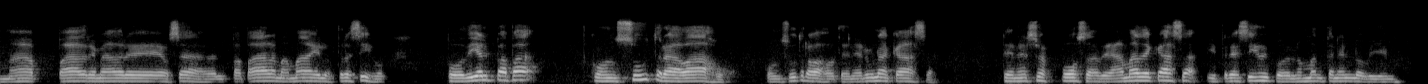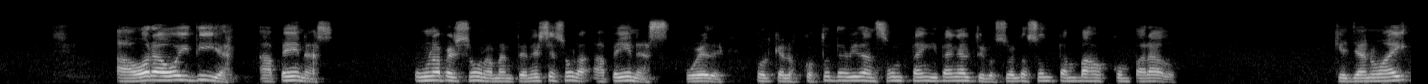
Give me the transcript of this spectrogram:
más padre, madre, o sea, el papá, la mamá y los tres hijos, podía el papá con su trabajo, con su trabajo, tener una casa, tener su esposa de ama de casa y tres hijos y poderlos mantenerlo bien. Ahora, hoy día, apenas una persona mantenerse sola, apenas puede, porque los costos de vida son tan y tan altos y los sueldos son tan bajos comparados, que ya no hay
